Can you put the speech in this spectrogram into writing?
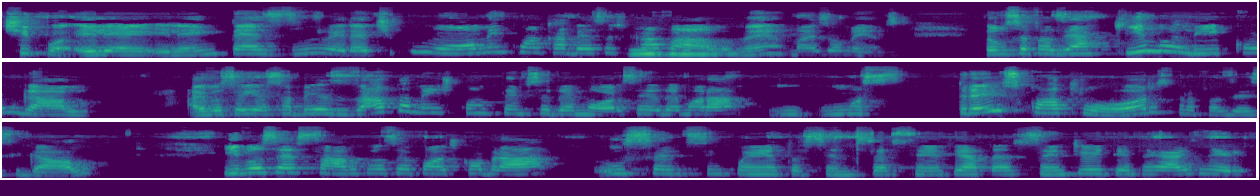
Tipo, ele é, ele é em pezinho, ele é tipo um homem com a cabeça de cavalo, uhum. né? Mais ou menos. Então você fazer aquilo ali com o galo. Aí você ia saber exatamente quanto tempo você demora. Você ia demorar umas 3, 4 horas para fazer esse galo. E você sabe que você pode cobrar os 150, 160 e até 180 reais nele.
